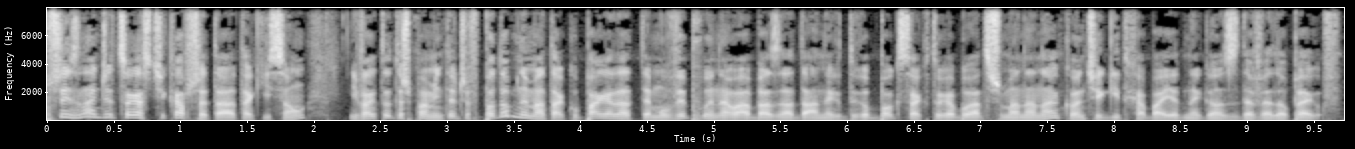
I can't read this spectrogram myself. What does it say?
przyznać, że coraz ciekawsze te ataki są i warto też pamiętać, że w podobnym ataku parę lat temu wypłynęła baza danych Dropboxa, która była trzymana na koncie GitHuba jednego z deweloperów.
